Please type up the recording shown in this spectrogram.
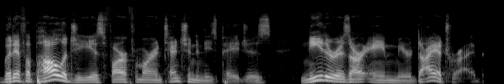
But if apology is far from our intention in these pages, neither is our aim mere diatribe.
